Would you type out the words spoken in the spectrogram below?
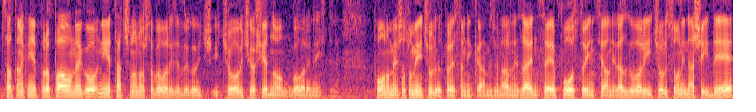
Sastanak nije propao, nego nije tačno ono što govori Izetbegović i Čović, još jednom govore neistine. Po onome što smo mi čuli od predstavnika međunarodne zajednice, postoje inicijalni razgovori i čuli su oni naše ideje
